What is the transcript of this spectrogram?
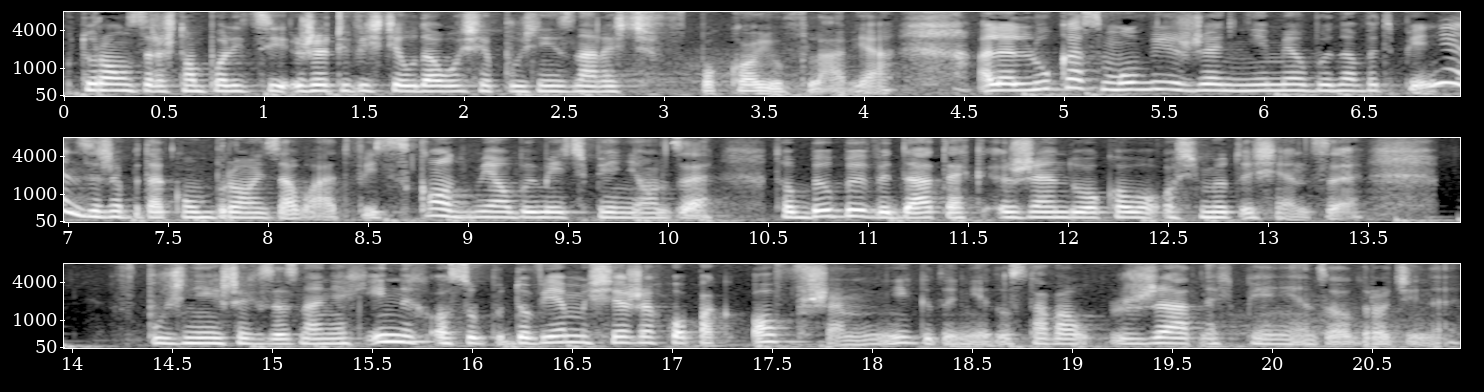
którą zresztą policji rzeczywiście udało się później znaleźć w pokoju Flavia. Ale Lukas mówi, że nie miałby nawet pieniędzy, żeby taką broń załatwić. Skąd miałby mieć pieniądze? To byłby wydatek rzędu około 8 tysięcy późniejszych zeznaniach innych osób dowiemy się, że chłopak owszem nigdy nie dostawał żadnych pieniędzy od rodziny.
